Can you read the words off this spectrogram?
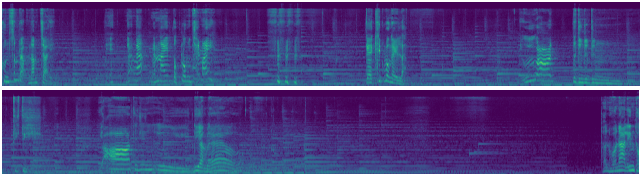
คุณสำหรับน้ำใจ งั้นงั้นงั้นนายตกลงใช่ไหม แกคิดว่าไงล่ะเออดึงดึงดึงดึงดึงดึงยาดึงดึงเอ้ยเดี่ยงแล้วท่านหัวหน้าลิ้นท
